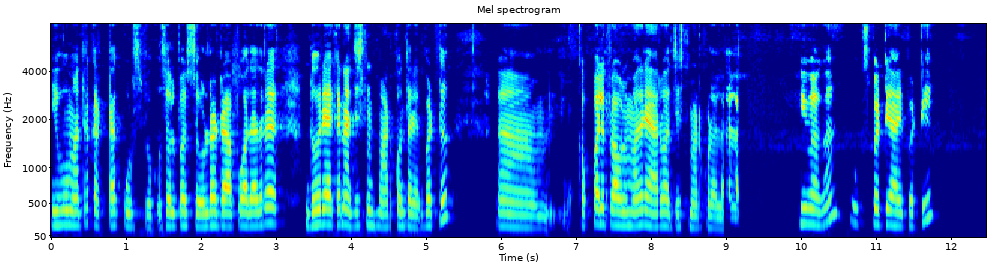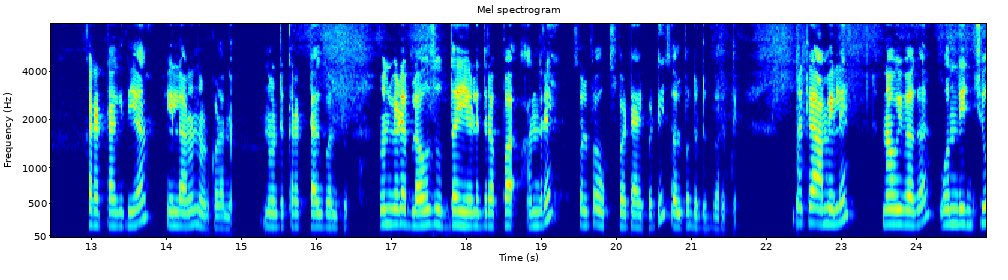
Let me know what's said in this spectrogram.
ಇವು ಮಾತ್ರ ಕರೆಕ್ಟಾಗಿ ಕೂಡಿಸ್ಬೇಕು. ಸ್ವಲ್ಪ ಶೋಲ್ಡರ್ ಡ್ರಾಪು ಅದಾದರೆ ಡೋರಿ ಹಾಕೋಣ ಅಡ್ಜಸ್ಟ್ಮೆಂಟ್ ಮಾಡ್ಕೊತಾರೆ. ಬಟ್ ಕಪ್ಪಲ್ಲಿ ಪ್ರಾಬ್ಲಮ್ ಆದರೆ ಯಾರೂ ಅಡ್ಜಸ್ಟ್ ಮಾಡ್ಕೊಳ್ಳಲ್ಲ ಇವಾಗ ಉಕ್ಸ್ಪಟ್ಟಿ ಆಯ್ಪಟ್ಟಿ ಕರೆಕ್ಟಾಗಿದೆಯಾ ಇಲ್ಲ ಅನ್ನೋ ನೋಡ್ಕೊಳ್ಳೋಣ ನೋಡಿರಿ ಕರೆಕ್ಟಾಗಿ ಬಂತು. ಒಂದು ವೇಳೆ ಬ್ಲೌಸ್ ಉದ್ದ ಹೇಳಿದ್ರಪ್ಪ ಅಂದರೆ ಸ್ವಲ್ಪ ಉಕ್ಸ್ಪಟ್ಟೆ ಆಯ್ಪಟ್ಟಿ ಸ್ವಲ್ಪ ದೊಡ್ಡದು ಬರುತ್ತೆ. ಮತ್ತು ಆಮೇಲೆ ನಾವು ಇವಾಗ ಒಂದು ಇಂಚು,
